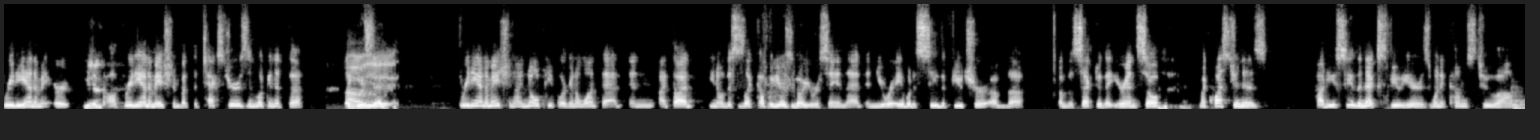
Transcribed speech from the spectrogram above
3D anime, or you Yeah. didn't call it 3D animation, but the textures and looking at the, like Oh, you said, yeah. 3D animation. I know people are going to want that, and I thought, you know, this is like a couple years ago you were saying that, and you were able to see the future of the of the sector that you're in. So, my question is, how do you see the next few years when it comes to, um,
